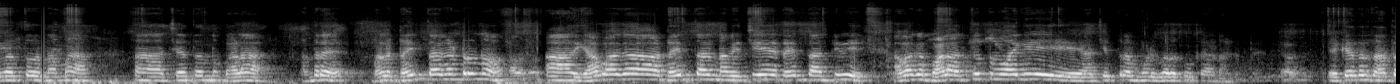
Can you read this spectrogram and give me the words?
ಇವತ್ತು ನಮ್ಮ ಚೇತನ್ ಭಾಳ ಅಂದ್ರೆ ಬಹಳ ಟೈಮ್ ತಗೊಂಡ್ರು ಯಾವಾಗ ಟೈಮ್ ತಗೊಂಡು ನಾವು ಹೆಚ್ಚಿಗೆ ಟೈಮ್ ತಗೊಂತೀವಿ ಅವಾಗ ಬಹಳ ಅತ್ಯುತ್ತಮವಾಗಿ ಆ ಚಿತ್ರ ಮೂಡಿ ಬರೋಕ್ಕೂ ಕಾರಣ ಆಗುತ್ತೆ. ಯಾಕೆಂದ್ರೆ ತಾತ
